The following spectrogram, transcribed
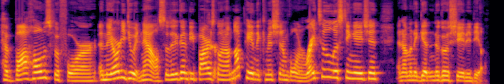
have bought homes before and they already do it now. So there's going to be buyers going i'm not paying the commission. I'm going right to the listing agent and i'm going to get a negotiated deal.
